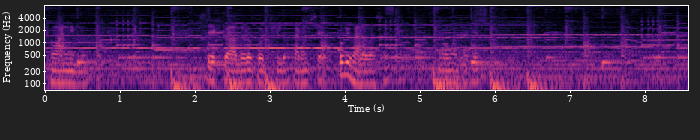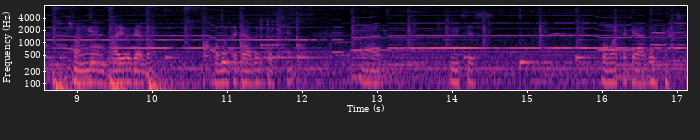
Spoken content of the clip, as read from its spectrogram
ছোঁয়া নিল সে একটু আদরও করছিল, কারণ সে খুবই ভালোবাসে গোমাতাকে সঙ্গে ভাইও গেল গোমাতাকে আদর করছে। আর মিসেস গোমাতাকে আদর করছে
